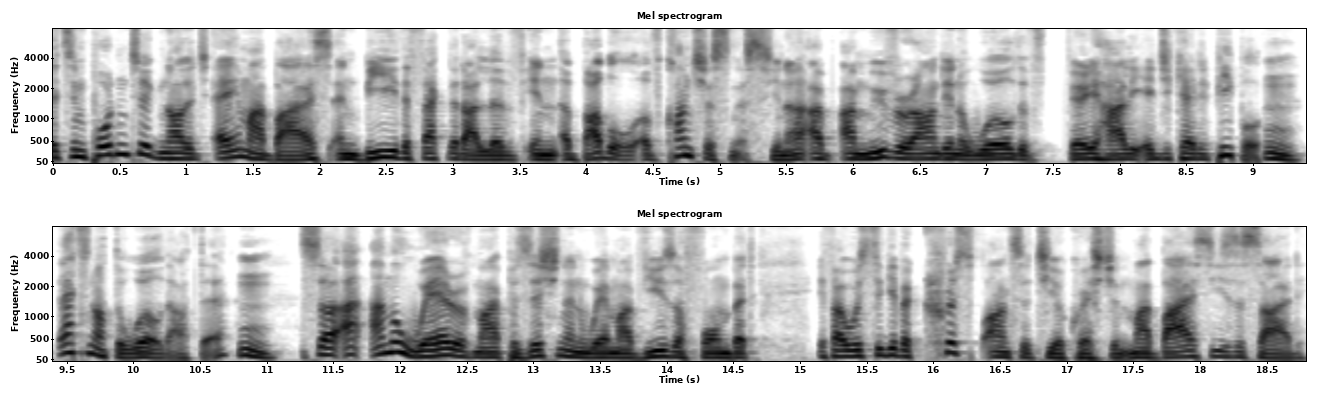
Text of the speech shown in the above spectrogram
it's important to acknowledge A, my bias, and B, the fact that I live in a bubble of consciousness. You know, I, I move around in a world of very highly educated people. Mm. That's not the world out there. Mm. So I, I'm aware of my position and where my views are formed, but if I was to give a crisp answer to your question, my biases aside,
